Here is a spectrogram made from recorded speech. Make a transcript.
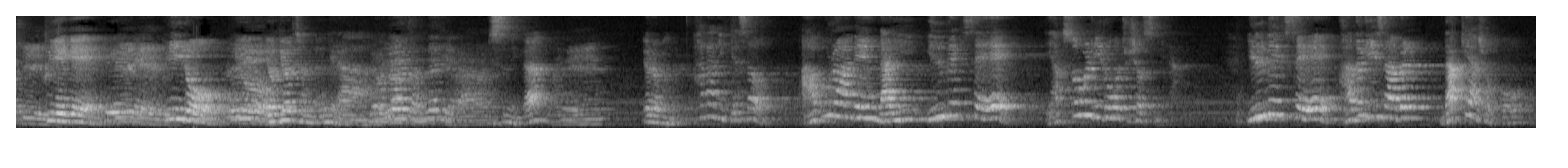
것이 그에게 그에게 의로 의로 여겨졌느니라 여겨졌느니라 믿습니까? 아멘. 여러분 하나님께서 아브라함의 나이 100세에 약속을 이루어 주셨습니다. 100세에 아들 이삭을 낳게 하셨고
